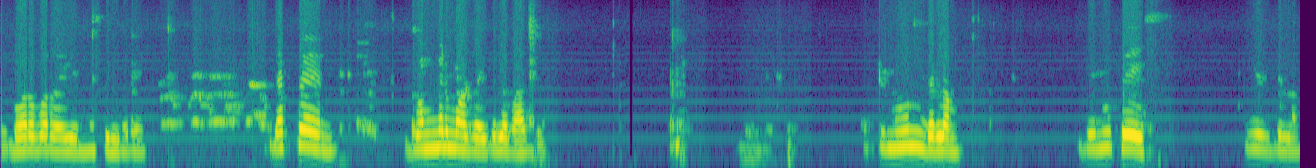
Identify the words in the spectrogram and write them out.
বড় বড় এই অন্য সিঙ্গুরে দেখছেন গমের মজা এগুলো বাজে একটু নুন দিলাম দিনু পেস্ট ইউজ দিলাম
